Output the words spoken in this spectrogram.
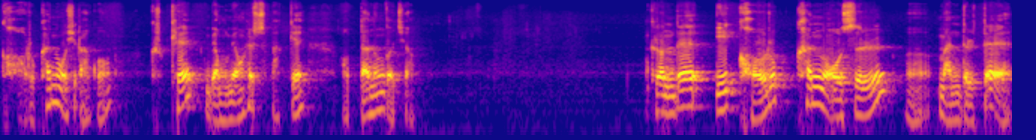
거룩한 옷이라고 그렇게 명명할 수밖에 없다는 거죠. 그런데 이 거룩한 옷을 어, 만들 때,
